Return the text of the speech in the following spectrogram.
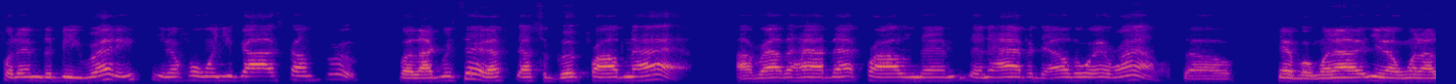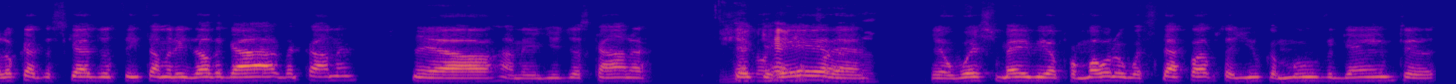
for them to be ready, you know, for when you guys come through. But like we said, that's that's a good problem to have. I'd rather have that problem than than have it the other way around. So yeah, but when I you know when I look at the schedule, see some of these other guys are coming. Yeah, I mean you just kind of shake your gonna have that head and you know wish maybe a promoter would step up so you can move the game to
